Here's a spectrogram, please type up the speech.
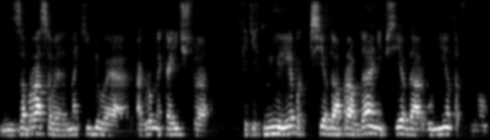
забрасывая, накидывая огромное количество каких-то нелепых псевдооправданий, псевдоаргументов, ну,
